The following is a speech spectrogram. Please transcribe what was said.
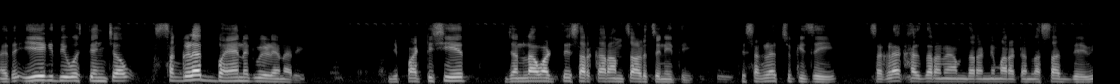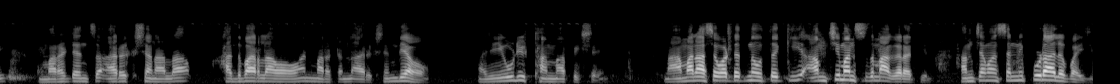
नाहीतर एक दिवस त्यांच्या सगळ्यात भयानक वेळ येणार आहे. जे पाठीशी आहेत ज्यांना वाटते सरकार आमचं अडचण येते ते सगळ्यात चुकीचं आहे. सगळ्या खासदारांनी आमदारांनी मराठ्यांना साथ द्यावी. मराठ्यांचं आरक्षणाला हातभार लावावा आणि मराठ्यांना आरक्षण द्यावं. माझी एवढी ठाम अपेक्षा आहे. आम्हाला असं वाटत नव्हतं की आमची माणसं मागं राहतील. आमच्या माणसांनी पुढं आलं पाहिजे.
